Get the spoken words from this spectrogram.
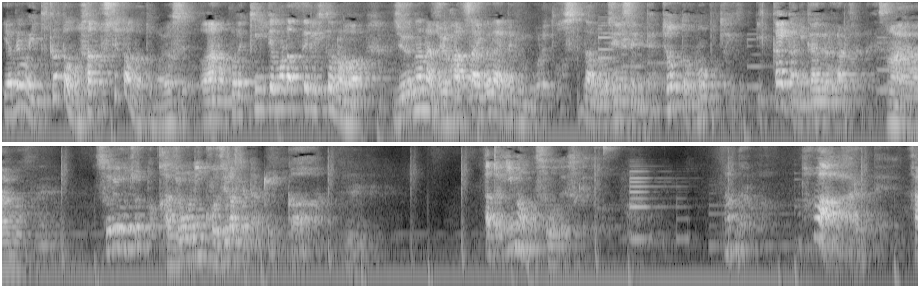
いやでも生き方を模索してたんだと思いますよ。あのこれ聞いてもらってる人の1718歳ぐらいの時に俺どうすんだろう人生みたいなちょっと思うこと1回か2回ぐらいあるじゃないですか、はいありますね。それをちょっと過剰にこじらせた結果うん。あと今もそうですけどなんだろうなパワーがあるんで考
